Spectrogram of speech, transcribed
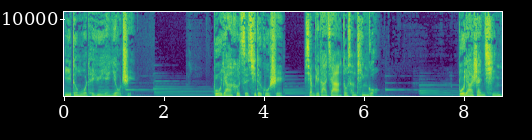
你懂我的欲言又止。伯牙和子期的故事，想必大家都曾听过。伯牙善琴，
